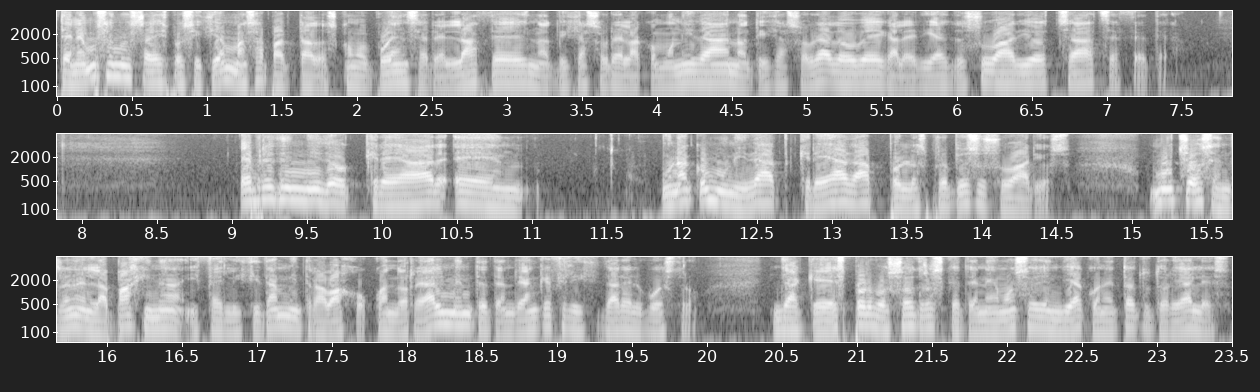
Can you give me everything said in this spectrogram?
Tenemos a nuestra disposición más apartados, como pueden ser enlaces, noticias sobre la comunidad, noticias sobre Adobe, galerías de usuarios, chats, etc. He pretendido crear eh, una comunidad creada por los propios usuarios. Muchos entran en la página y felicitan mi trabajo, cuando realmente tendrían que felicitar el vuestro, ya que es por vosotros que tenemos hoy en día Conecta Tutoriales,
